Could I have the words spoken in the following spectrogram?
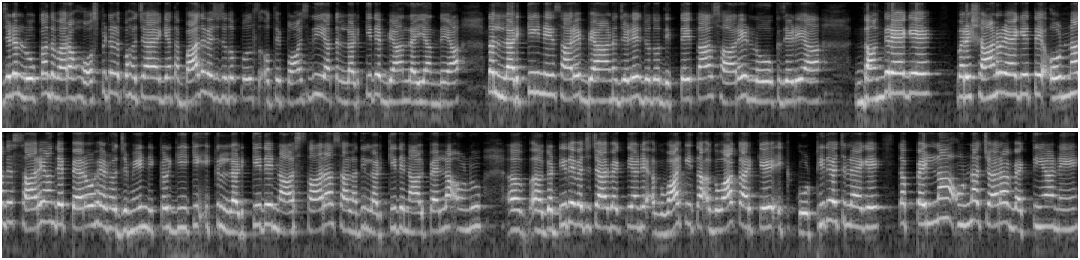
ਜਿਹੜਾ ਲੋਕਾਂ ਦੁਆਰਾ ਹਸਪੀਟਲ ਪਹੁੰਚਾਇਆ ਗਿਆ, ਤਾਂ ਬਾਅਦ ਵਿੱਚ ਜਦੋਂ ਪੁਲਿਸ ਉੱਥੇ ਪਹੁੰਚਦੀ ਆ, ਤਾਂ ਲੜਕੀ ਦੇ ਬਿਆਨ ਲਏ ਜਾਂਦੇ ਆ। ਤਾਂ ਲੜਕੀ ਨੇ ਸਾਰੇ ਬਿਆਨ ਜਿਹੜੇ ਜਦੋਂ ਦਿੱਤੇ, ਤਾਂ ਸਾਰੇ ਲੋਕ ਜਿਹੜੇ ਆ ਦੰਗ ਰਹਿ ਗਏ। ਪਰੇਸ਼ਾਨ ਰਹਿ ਗਏ ਤੇ ਉਹਨਾਂ ਦੇ ਸਾਰਿਆਂ ਦੇ ਪੈਰੋਂ ਹੇਠੋਂ ਜ਼ਮੀਨ ਨਿਕਲ ਗਈ ਕਿ ਇੱਕ ਲੜਕੀ ਦੇ ਨਾਲ 17 ਸਾਲਾਂ ਦੀ ਲੜਕੀ ਦੇ ਨਾਲ ਪਹਿਲਾਂ ਉਹਨੂੰ ਗੱਡੀ ਦੇ ਵਿੱਚ ਚਾਰ ਵਿਅਕਤੀਆਂ ਨੇ ਅਗਵਾ ਕੀਤਾ, ਅਗਵਾ ਕਰਕੇ ਇੱਕ ਕੋਠੀ ਦੇ ਵਿੱਚ ਲੈ ਗਏ। ਤਾਂ ਪਹਿਲਾਂ ਉਹਨਾਂ ਚਾਰਾਂ ਵਿਅਕਤੀਆਂ ਨੇ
